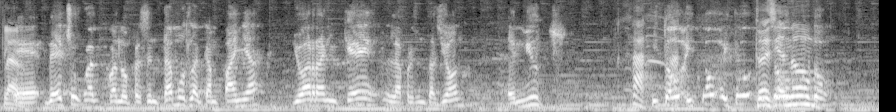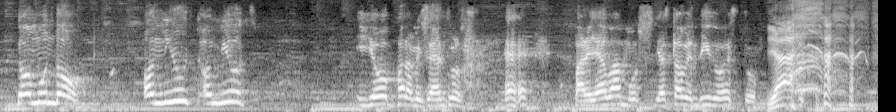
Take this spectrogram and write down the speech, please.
Claro. Eh, de hecho, cuan- cuando presentamos la campaña, yo arranqué la presentación en mute. Y todo, y todo, y todo, y todo el mundo, todo mundo, on mute, on mute. Y yo para mis adentros, para allá vamos, ya está vendido esto. Ya.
